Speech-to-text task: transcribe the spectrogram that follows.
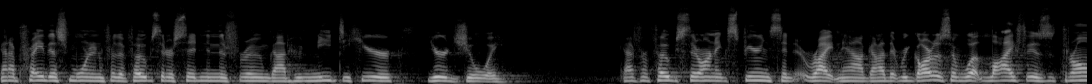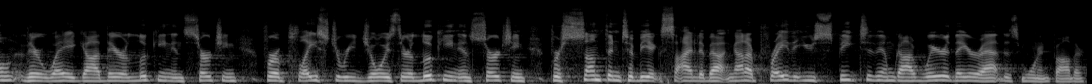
God, I pray this morning for the folks that are sitting in this room, God, who need to hear your joy. God, for folks that aren't experiencing it right now, God, that regardless of what life is thrown their way, God, they are looking and searching for a place to rejoice. They're looking and searching for something to be excited about. And God, I pray that you speak to them, God, where they are at this morning, Father.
